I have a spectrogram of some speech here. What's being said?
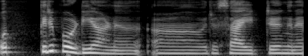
ഒത്തിരി പൊടിയാണ്. ഒരു സൈറ്റ് ഇങ്ങനെ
